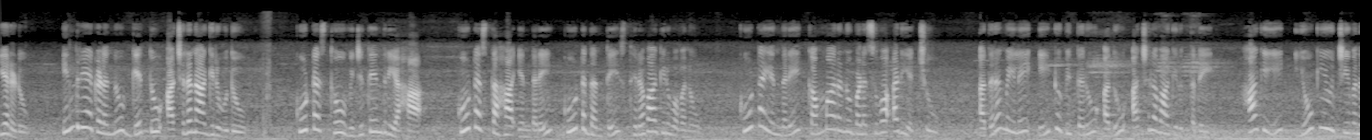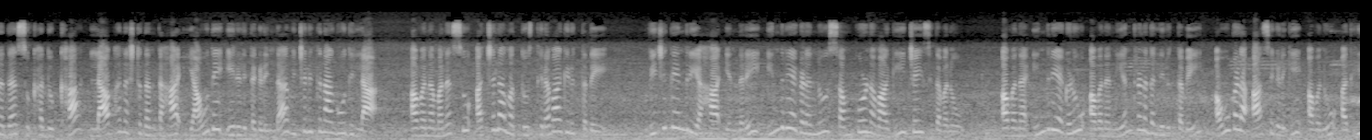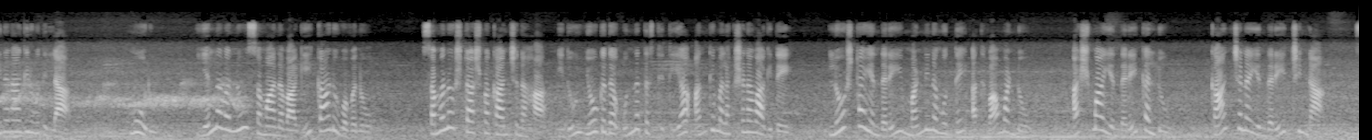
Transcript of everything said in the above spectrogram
ಎರಡು. ಇಂದ್ರಿಯಗಳನ್ನು ಗೆದ್ದು ಅಚಲನಾಗಿರುವುದು. ಕೂಟಸ್ಥೋ ವಿಜಿತೇಂದ್ರಿಯ. ಕೂಟಸ್ಥಃ ಎಂದರೆ ಕೂಟದಂತೆ ಸ್ಥಿರವಾಗಿರುವವನು. ಕೂಟ ಎಂದರೆ ಕಮ್ಮಾರನು ಬಳಸುವ ಅಡಿಯಚ್ಚು. ಅದರ ಮೇಲೆ ಏಟು ಬಿದ್ದರೂ ಅದು ಅಚಲವಾಗಿರುತ್ತದೆ. ಹಾಗೆಯೇ ಯೋಗಿಯು ಜೀವನದ ಸುಖ, ದುಃಖ, ಲಾಭ, ನಷ್ಟದಂತಹ ಯಾವುದೇ ಏರಿಳಿತಗಳಿಂದ ವಿಚಲಿತನಾಗುವುದಿಲ್ಲ. ಅವನ ಮನಸ್ಸು ಅಚಲ ಮತ್ತು ಸ್ಥಿರವಾಗಿರುತ್ತದೆ. ವಿಜಿತೇಂದ್ರಿಯ ಎಂದರೆ ಇಂದ್ರಿಯಗಳನ್ನು ಸಂಪೂರ್ಣವಾಗಿ ಜಯಿಸಿದವನು. ಅವನ ಇಂದ್ರಿಯಗಳು ಅವನ ನಿಯಂತ್ರಣದಲ್ಲಿರುತ್ತವೆ, ಅವುಗಳ ಆಸೆಗಳಿಗೆ ಅವನು ಅಧೀನನಾಗಿರುವುದಿಲ್ಲ. ಮೂರು, ಎಲ್ಲವನ್ನೂ ಸಮಾನವಾಗಿ ಕಾಣುವವನು. ಸಮಲೋಷ್ಟಾಶ್ಮಕಾಂಚನಃ ಇದು ಯೋಗದ ಉನ್ನತ ಸ್ಥಿತಿಯ ಅಂತಿಮ ಲಕ್ಷಣವಾಗಿದೆ. ಲೋಷ್ಟ ಎಂದರೆ ಮಣ್ಣಿನ ಮುದ್ದೆ ಅಥವಾ ಮಣ್ಣು. ಅಶ್ಮ ಎಂದರೆ ಕಲ್ಲು. ಕಾಂಚನ ಎಂದರೆ ಚಿನ್ನ.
